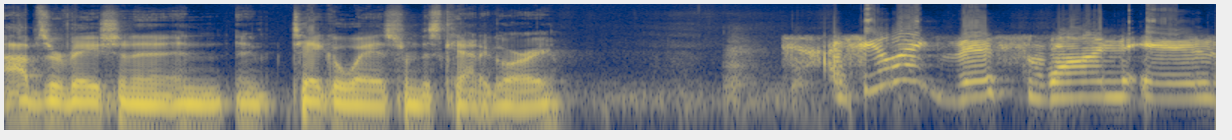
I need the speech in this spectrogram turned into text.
observation and, and takeaways from this category? I feel like this one is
